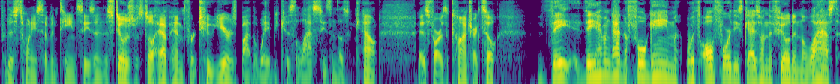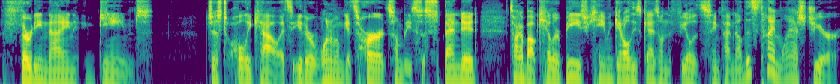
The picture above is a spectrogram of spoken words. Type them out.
for this 2017 season. The Steelers will still have him for two years, by the way, because the last season doesn't count as far as the contract. So they they haven't gotten a full game with all four of these guys on the field in the last 39 games. Just holy cow! It's either one of them gets hurt, somebody's suspended. Talk about killer bees. You can't even get all these guys on the field at the same time. Now, this time last year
